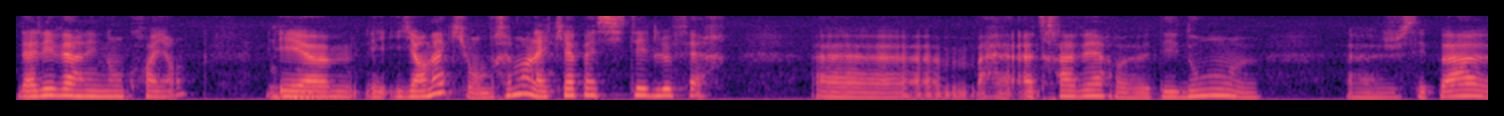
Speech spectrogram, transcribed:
d'aller vers les non-croyants. Et mhm. il y en a qui ont vraiment la capacité de le faire. À, travers des dons, je sais pas,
